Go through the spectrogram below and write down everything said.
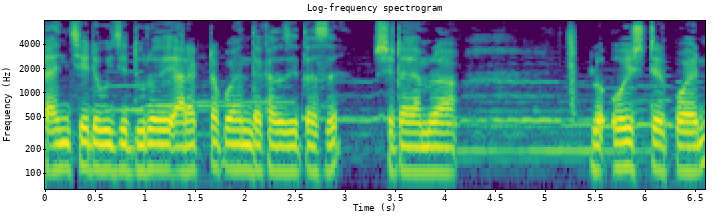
ডাইন সাইডে ওই যে দূরে আর একটা পয়েন্ট দেখা যেতেছে, সেটাই আমরা ওয়েস্টের পয়েন্ট।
